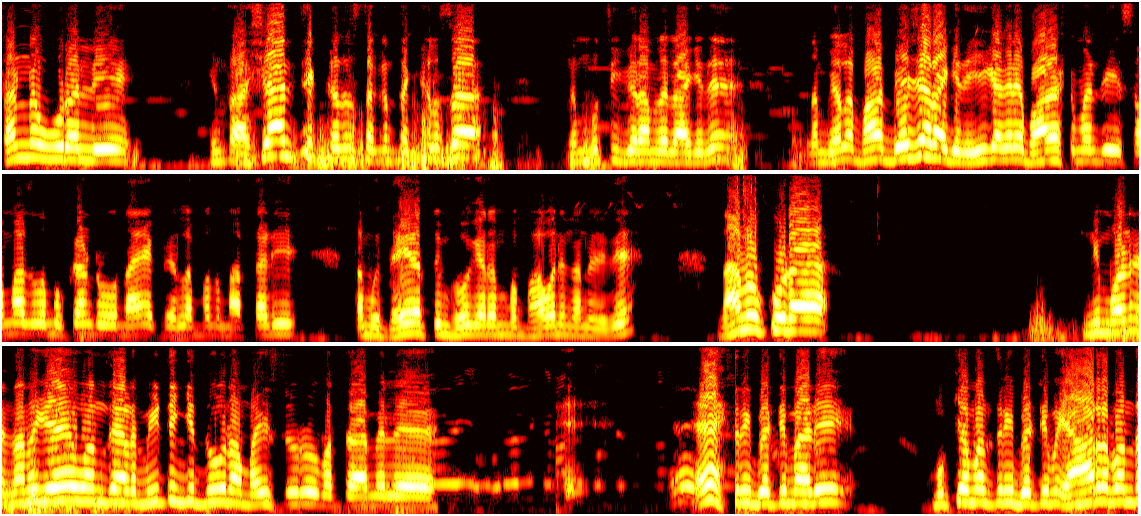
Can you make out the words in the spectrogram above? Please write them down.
ಸಣ್ಣ ಊರಲ್ಲಿ ಇಂಥ ಅಶಾಂತಿ ಕದಿಸ್ತಕ್ಕಂಥ ಕೆಲಸ ನಮ್ಮ ಮುತ್ತಿಗೆ ಗ್ರಾಮದಲ್ಲಿ ಆಗಿದೆ. ನಮಗೆಲ್ಲ ಭಾಳ ಬೇಜಾರಾಗಿದೆ. ಈಗಾಗಲೇ ಭಾಳಷ್ಟು ಮಂದಿ ಸಮಾಜದ ಮುಖಂಡರು, ನಾಯಕರು ಎಲ್ಲ ಬಂದು ಮಾತಾಡಿ ತಮಗೆ ಧೈರ್ಯ ತುಂಬಿ ಹೋಗ್ಯಾರೆಂಬ ಭಾವನೆ ನನ್ನಲ್ಲಿದೆ. ನಾನು ಕೂಡ ನಿಮ್ಮ ನನಗೆ ಒಂದೆರಡು ಮೀಟಿಂಗ್ ಇದ್ದು ನಾ ಮೈಸೂರು ಮತ್ತು ಆಮೇಲೆ ಏ ಭೇಟಿ ಮಾಡಿ. ಮುಖ್ಯಮಂತ್ರಿ ಭೇಟಿ ಯಾರ ಬಂದ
